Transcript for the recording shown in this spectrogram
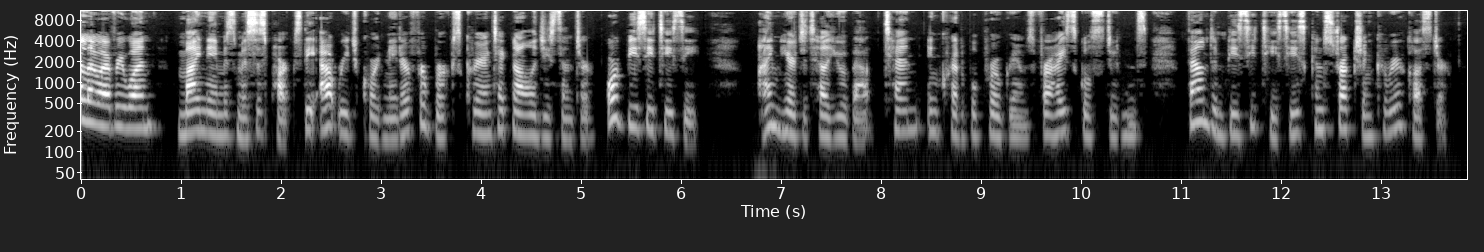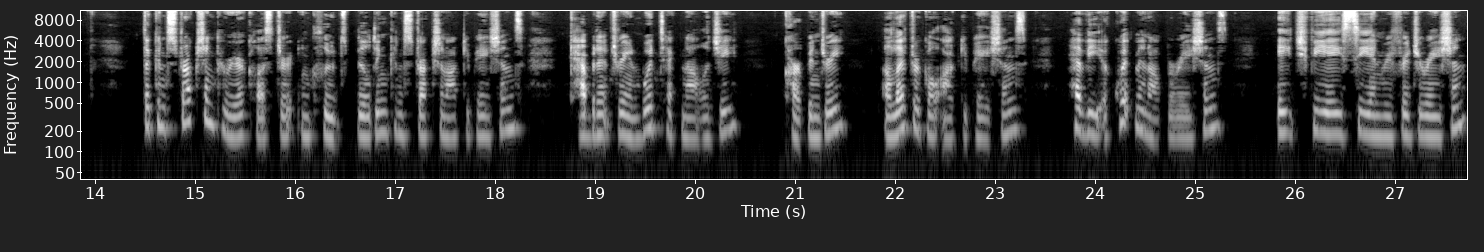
Hello, everyone. My name is Mrs. Parks, the Outreach Coordinator for Berks Career and Technology Center, or BCTC. I'm here to tell you about 10 incredible programs for high school students found in BCTC's Construction Career Cluster. The Construction Career Cluster includes building construction occupations, cabinetry and wood technology, carpentry, electrical occupations, heavy equipment operations, HVAC and refrigeration,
